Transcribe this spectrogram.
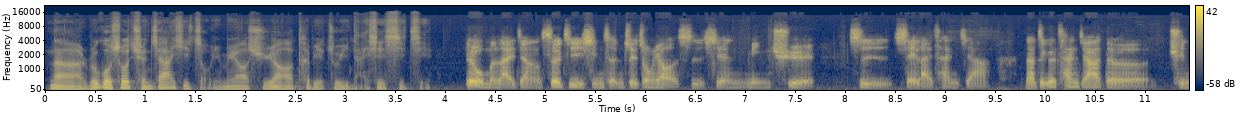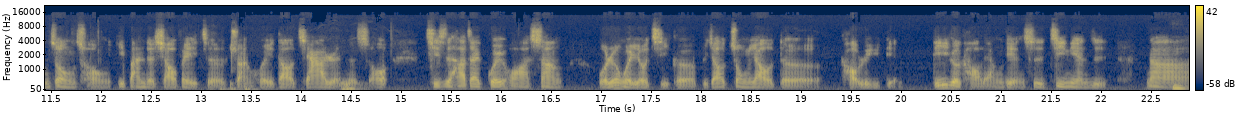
那如果说全家一起走，有没有需要特别注意哪一些细节？对我们来讲，设计行程最重要的是先明确是谁来参加。那这个参加的群众从一般的消费者转回到家人的时候，其实他在规划上，我认为有几个比较重要的考虑点。第一个考量点是纪念日，那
